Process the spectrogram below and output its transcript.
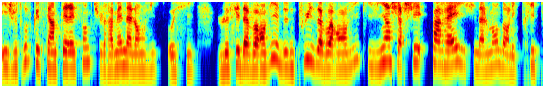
Et je trouve que c'est intéressant que tu le ramènes à l'envie aussi. Le fait d'avoir envie et de ne plus avoir envie qui vient chercher pareil finalement dans les tripes.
